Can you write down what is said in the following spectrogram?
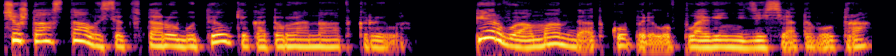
Все, что осталось от второй бутылки, которую она открыла. Первую Аманда откупорила в половине десятого утра,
